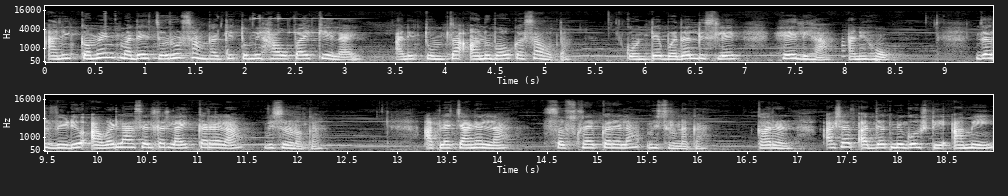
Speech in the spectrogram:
आणि कमेंटमध्ये जरूर सांगा की तुम्ही हा उपाय केला आहे आणि तुमचा अनुभव कसा होता? कोणते बदल दिसले हे लिहा आणि हो. जर व्हिडिओ आवडला असेल तर लाईक करायला विसरू नका. आपल्या चॅनलला सबस्क्राईब करायला विसरू नका. कारण अशाच आध्यात्मिक गोष्टी आम्ही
